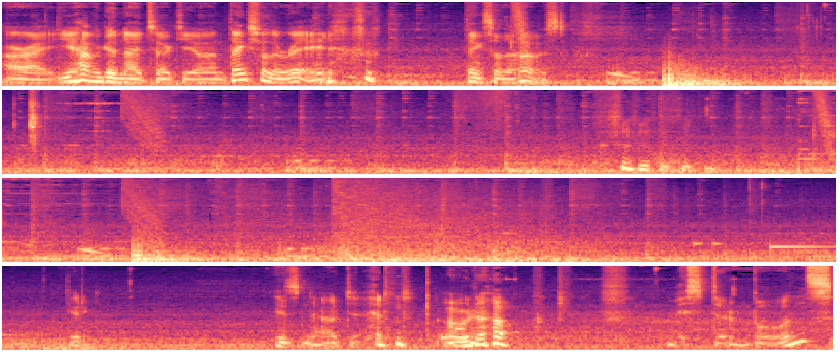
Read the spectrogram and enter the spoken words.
Alright, you have a good night, Tokyo, and thanks for the raid. thanks for the host. He's now dead. oh no. Mr. Bones?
